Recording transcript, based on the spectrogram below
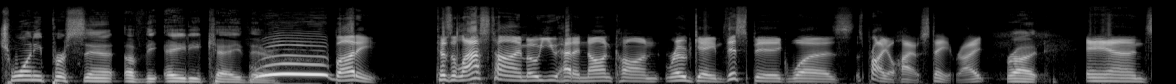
Twenty percent of the eighty k there. Woo, buddy. Because the last time OU had a non-con road game this big was it's probably Ohio State, right? Right. And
